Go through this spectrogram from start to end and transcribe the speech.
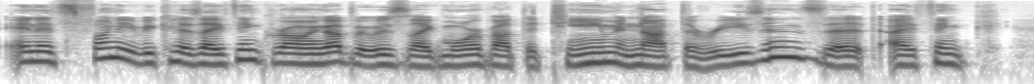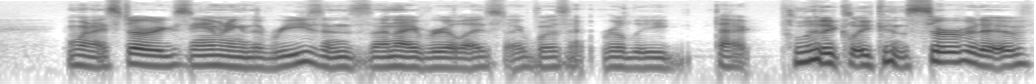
And it's funny because I think growing up it was like more about the team and not the reasons that I think when I started examining the reasons, then I realized I wasn't really that politically conservative.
